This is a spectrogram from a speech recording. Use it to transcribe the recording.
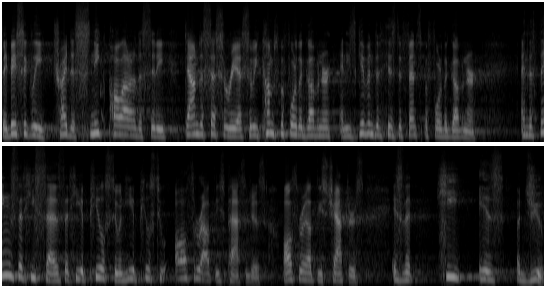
they basically tried to sneak Paul out of the city down to Caesarea. So he comes before the governor and he's given his defense before the governor. And the things that he says that he appeals to, and he appeals to all throughout these passages, all throughout these chapters, is that he is a Jew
